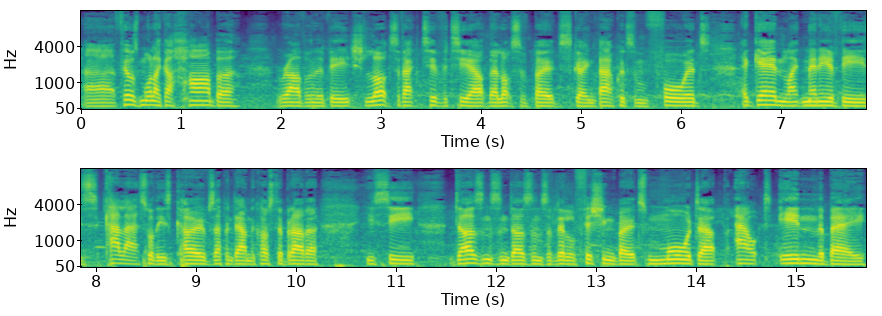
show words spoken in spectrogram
uh, feels more like a harbour rather than a beach. Lots of activity out there, lots of boats going backwards and forwards. Again, like many of these calas or these coves up and down the Costa Brava, you see dozens and dozens of little fishing boats moored up out in the bay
